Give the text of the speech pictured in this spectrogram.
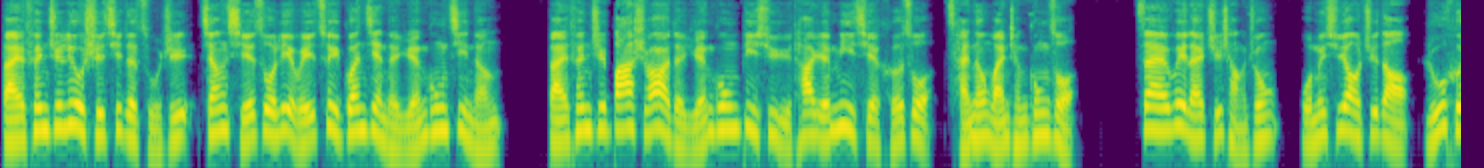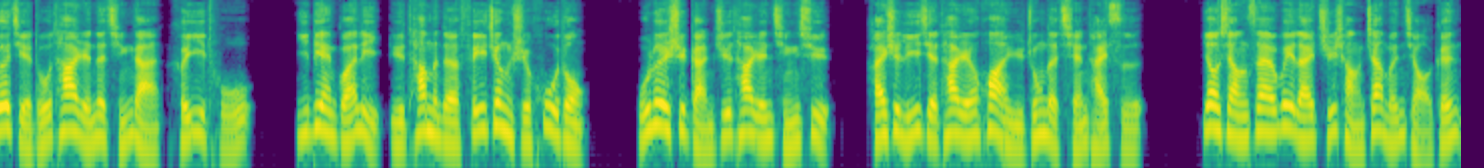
百分之六十七的组织将协作列为最关键的员工技能，百分之八十二的员工必须与他人密切合作才能完成工作。在未来职场中，我们需要知道如何解读他人的情感和意图，以便管理与他们的非正式互动。无论是感知他人情绪，还是理解他人话语中的潜台词，要想在未来职场站稳脚跟，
